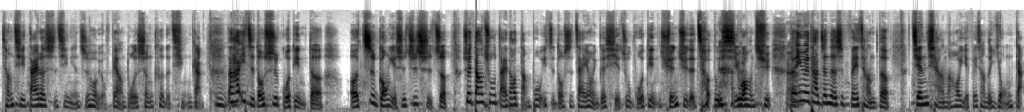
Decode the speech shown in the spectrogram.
长期待了十几年之后，有非常多的深刻的情感。嗯，那他一直都是国鼎的呃志工，也是支持者，所以当初来到党部，一直都是在用一个协助国鼎选举的角度，希望去。但因为他真的是非常的坚强，然后也非常的勇敢。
